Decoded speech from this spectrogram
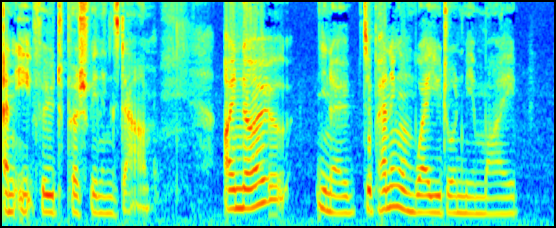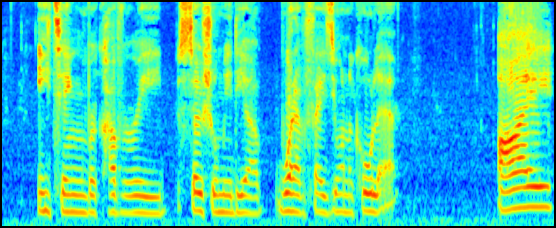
and eat food to push feelings down. I know, you know, depending on where you join me in my eating, recovery, social media, whatever phase you want to call it, I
